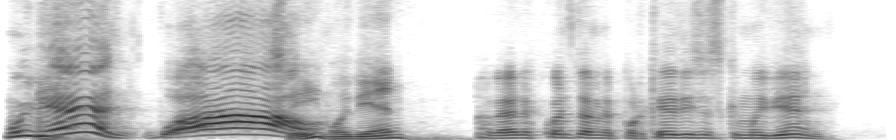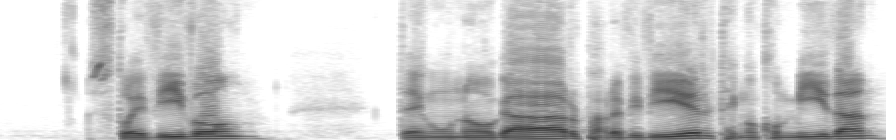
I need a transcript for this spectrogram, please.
Muy bien, wow. Sí, muy bien. A ver, cuéntame, ¿por qué dices que muy bien? Estoy vivo, tengo un hogar para vivir, tengo comida,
